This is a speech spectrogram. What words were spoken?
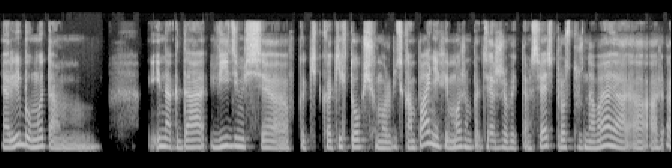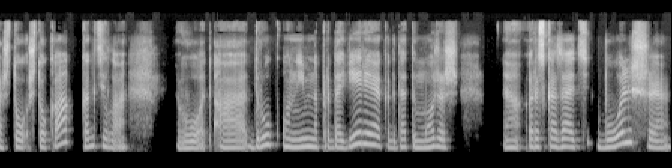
либо мы там иногда видимся в каких-то общих, может быть, компаниях и можем поддерживать там связь, просто узнавая, а, а, а что, что как, как дела. Вот. А друг, он именно про доверие, когда ты можешь рассказать больше,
